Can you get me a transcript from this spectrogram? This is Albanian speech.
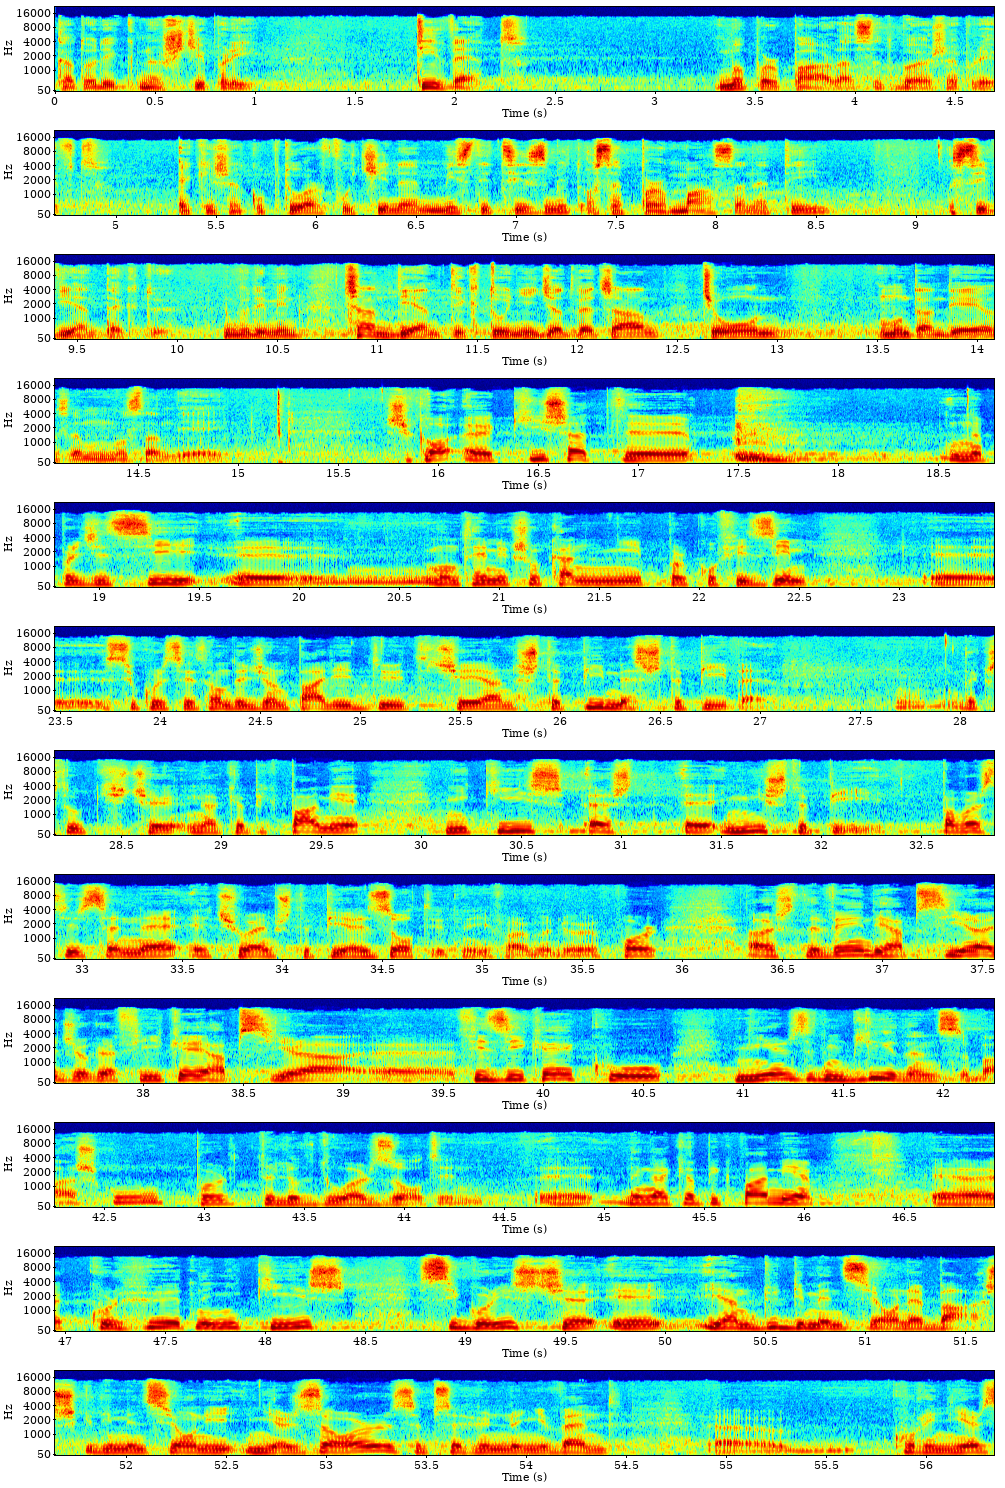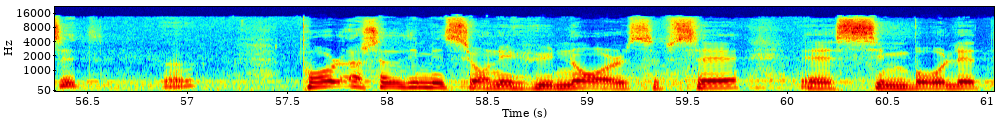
katolik në Shqipëri. Ti vetë, më përpara se të bëheshe prift, e kishe kuptuar fuqinë e misticizmit ose përmasën e tij? Si vjen tek ty? Në kuptimin, ça ndjen ti këtu një gjë të veçantë që unë mund ta ndjej ose mund mos ta ndjej? Shiko, kishat në përgjithësi, mund të themi kështu, kanë një përkufizim, sikurse thoshte Gjon Pali i Dytë, që janë shtëpi mes shtëpive. Dhe kështu që nga kjo pikëpamje, një kishë është një shtëpi, pavarësisht se ne e quajmë shtëpia e Zotit në një farë mënyrë, por është dhe vendi hapësira gjeografike, hapësira fizike ku njerëzit mblidhen së bashku për të lëvduar Zotin. Dhe nga kjo pikëpamje, kur hyhet në një kishë, sigurisht që janë dy dimensione bashkë, dimensioni njerëzor, sepse hyn në një vend ku rrinë njerëzit, Por është edhe dimensioni hyjnor, sepse simbolet,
